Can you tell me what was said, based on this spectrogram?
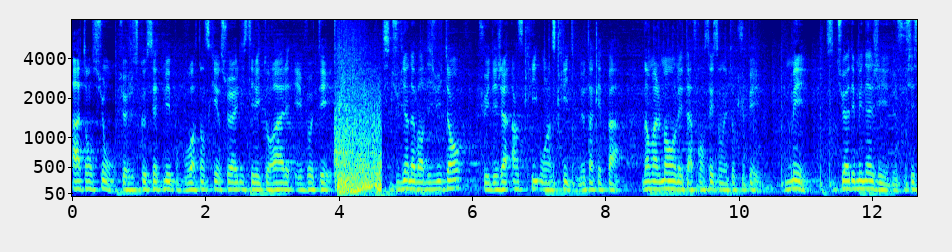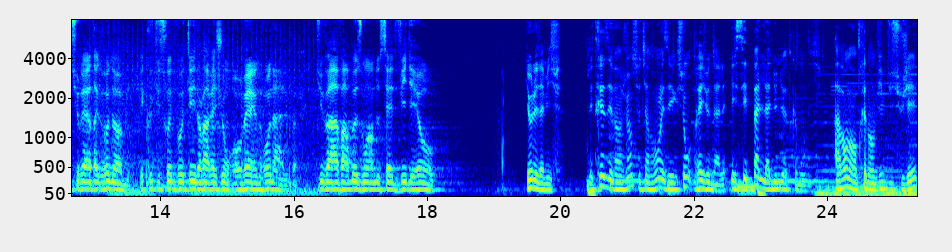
Attention, tu as jusqu'au 7 mai pour pouvoir t'inscrire sur la liste électorale et voter. Si tu viens d'avoir 18 ans, tu es déjà inscrit ou inscrite, ne t'inquiète pas. Normalement, l'État français s'en est occupé. Mais, si tu as déménagé de Sucé-sur-Erdre à Grenoble et que tu souhaites voter dans la région Auvergne-Rhône-Alpes, tu vas avoir besoin de cette vidéo. Yo les amis les 13 et 20 juin se tiendront les élections régionales, et c'est pas la gnognotte comme on dit. Avant de rentrer dans le vif du sujet,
